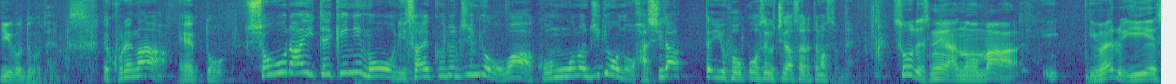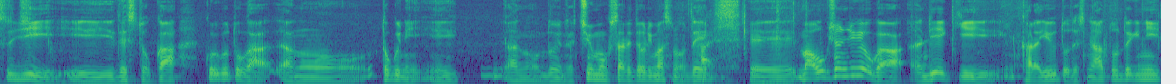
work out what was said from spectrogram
いうことでございます。でこれが、えーと、将来的にもリサイクル事業は今後の事業の柱っていう方向性打ち出されてますよね。そうですね。あの、まあいわゆる ESG ですとかこういうことがあの特にあのどういうの注目されておりますので、はい、えー、まあ、オークション事業が利益から言うとですね圧倒的に、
